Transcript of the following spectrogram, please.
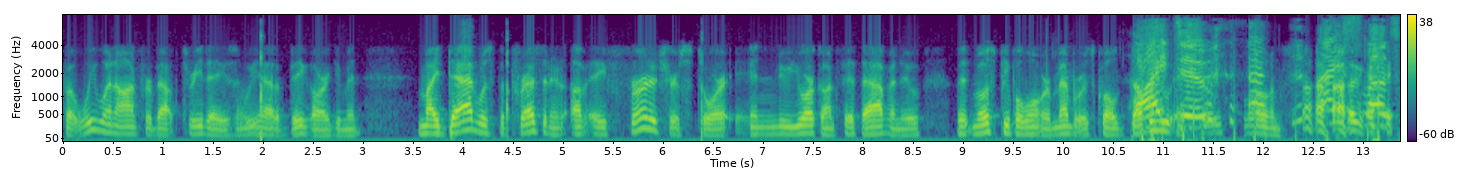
but we went on for about three days, and we had a big argument. My dad was the president of a furniture store in New York on Fifth Avenue that most people won't remember. It was called W. I do. Sloan's. nice Okay. loans.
